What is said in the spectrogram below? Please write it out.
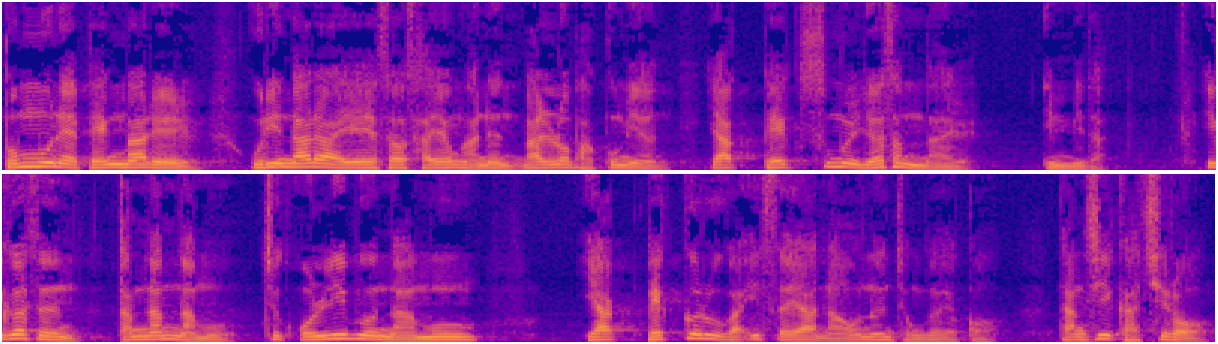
본문의 100말을 우리나라에서 사용하는 말로 바꾸면 약 126말입니다. 이것은 감람나무, 즉 올리브 나무 약 100그루가 있어야 나오는 정도였고 당시 가치로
